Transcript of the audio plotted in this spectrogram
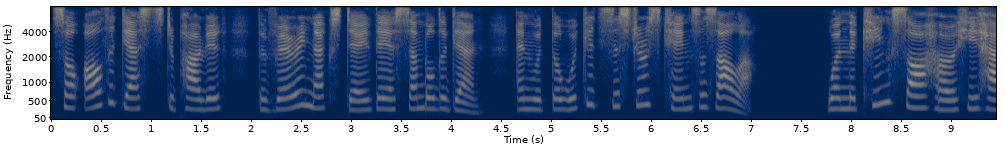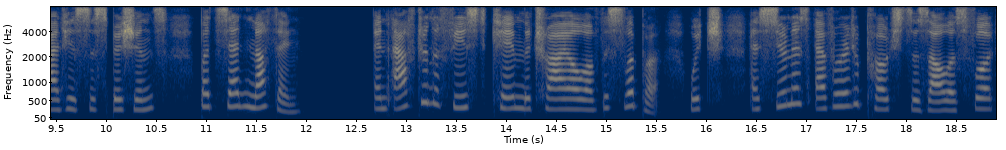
So all the guests departed, the very next day they assembled again, and with the wicked sisters came Zazala. When the king saw her he had his suspicions, but said nothing. And after the feast came the trial of the slipper, which, as soon as ever it approached Zazala's foot,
